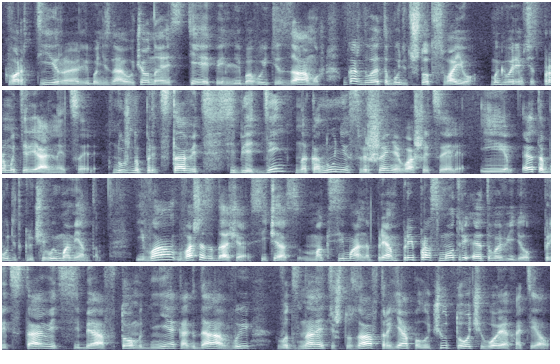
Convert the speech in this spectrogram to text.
квартира, либо, не знаю, ученая степень, либо выйти замуж. У каждого это будет что-то свое. Мы говорим сейчас про материальные цели. Нужно представить себе день накануне свершения вашей цели. И это будет ключевым моментом. И вам, ваша задача сейчас максимально, прям при просмотре этого видео, представить себя в том дне, когда вы вот знаете, что завтра я получу то, чего я хотел.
